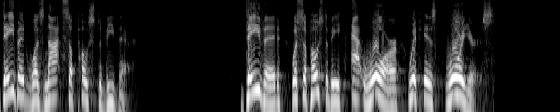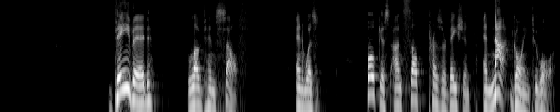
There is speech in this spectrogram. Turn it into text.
David was not supposed to be there. David was supposed to be at war with his warriors. David loved himself and was focused on self preservation and not going to war.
